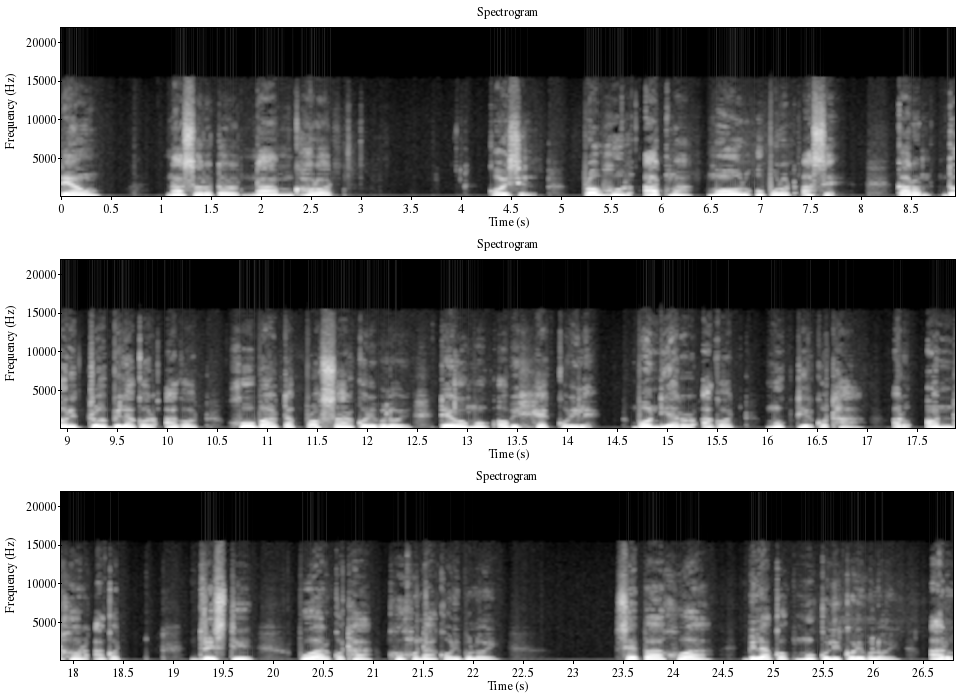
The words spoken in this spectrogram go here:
তেওঁ নাচৰতৰ নামঘৰত কৈছিল প্ৰভুৰ আত্মা মোৰ ওপৰত আছে। কাৰণ দৰিদ্ৰবিলাকৰ আগত সুবাৰ্তা প্ৰচাৰ কৰিবলৈ তেওঁ মোক অভিষেক কৰিলে। বন্দিয়াৰৰ আগত মুক্তিৰ কথা আৰু অন্ধৰ আগত দৃষ্টি পোৱাৰ কথা ঘোষণা কৰিবলৈ চেপা খোৱাবিলাকক মুকলি কৰিবলৈ আৰু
